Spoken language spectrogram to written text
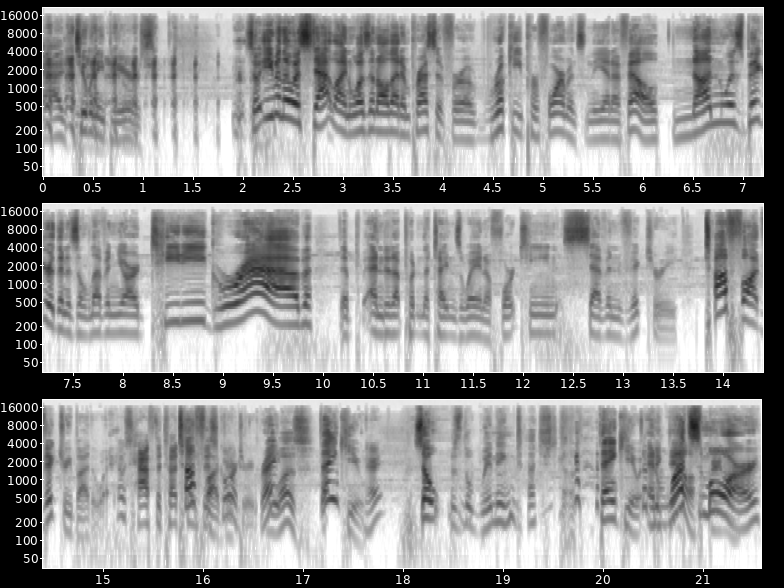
Too many beers. So even though his stat line wasn't all that impressive for a rookie performance in the NFL, none was bigger than his 11-yard TD grab that ended up putting the Titans away in a 14-7 victory. Tough fought victory, by the way. That was half the touchdowns Tough they fought scored. victory, right? It was. Thank you. Right? So It was the winning touchdown. Thank you. a And big deal, what's apparently. more,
